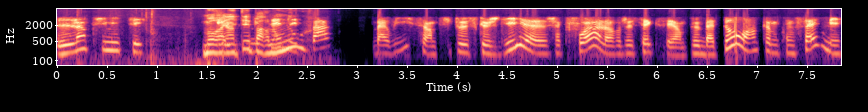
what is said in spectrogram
l'intimité. Moralité, parlons-nous. Bah oui, c'est un petit peu ce que je dis euh, chaque fois. Alors je sais que c'est un peu bateau hein, comme conseil, mais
